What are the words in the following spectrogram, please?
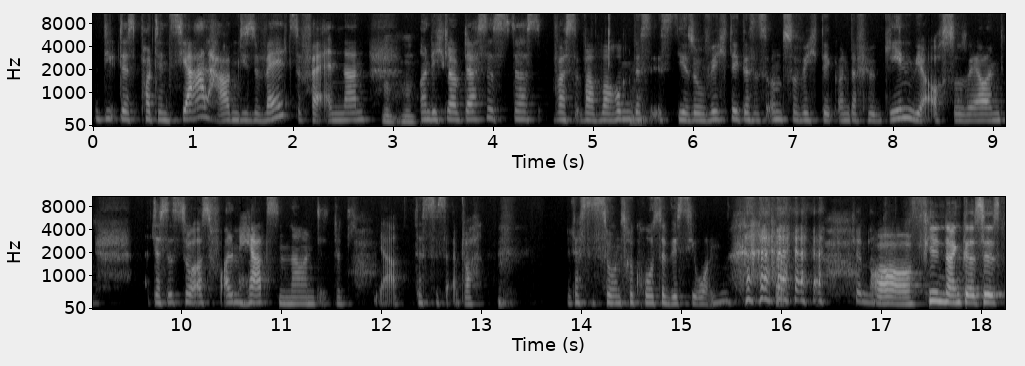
die, das Potenzial haben, diese Welt zu verändern. Mhm. Und ich glaube, das ist das, was, warum das ist dir so wichtig, das ist uns so wichtig und dafür gehen wir auch so sehr. Und das ist so aus vollem Herzen. Ne? Und das, ja, das ist einfach, das ist so unsere große Vision. genau. Oh, vielen Dank, dass du es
